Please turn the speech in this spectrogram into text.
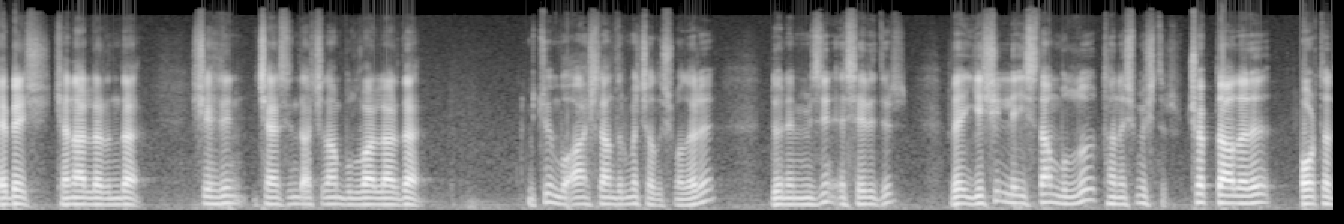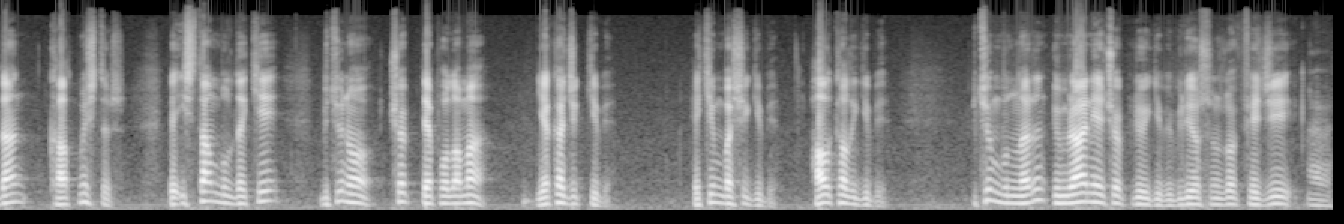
E5 kenarlarında şehrin içerisinde açılan bulvarlarda bütün bu ağaçlandırma çalışmaları dönemimizin eseridir ve yeşille İstanbullu tanışmıştır. Çöp dağları ortadan kalkmıştır ve İstanbul'daki bütün o çöp depolama yakacık gibi, Hekimbaşı gibi, Halkalı gibi bütün bunların Ümraniye çöplüğü gibi biliyorsunuz o feci Evet.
